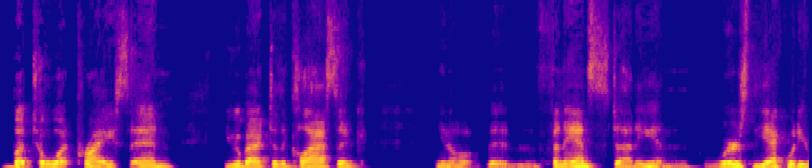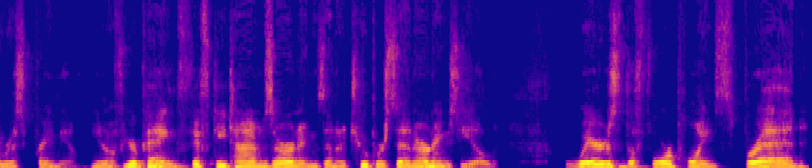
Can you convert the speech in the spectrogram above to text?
But to what price? And you go back to the classic, you know, eh, finance study, and where's the equity risk premium? You know, if you're paying 50 times earnings and a 2% earnings yield, where's the four point spread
